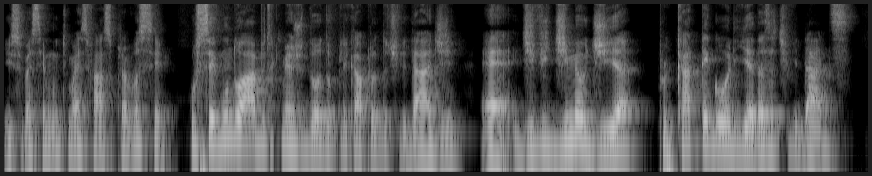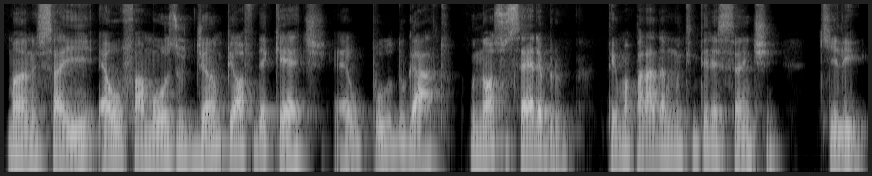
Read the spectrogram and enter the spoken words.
Isso vai ser muito mais fácil para você. O segundo hábito que me ajudou a duplicar a produtividade é dividir meu dia por categoria das atividades. Mano, isso aí é o famoso jump off the cat, é o pulo do gato. O nosso cérebro tem uma parada muito interessante que ele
